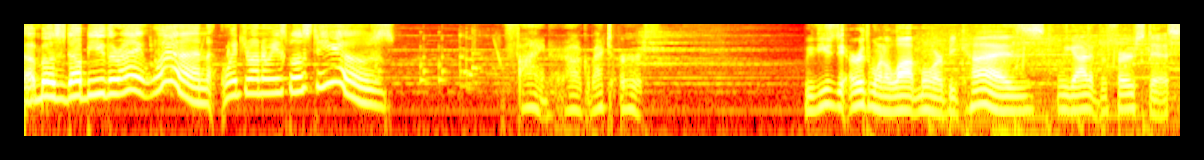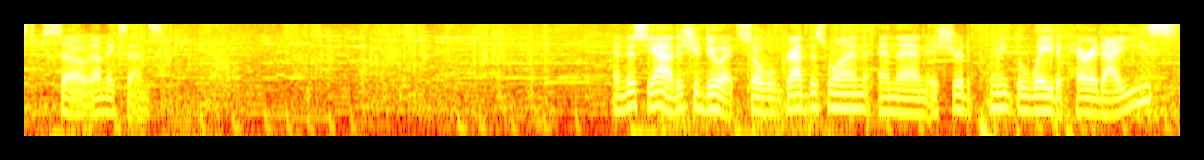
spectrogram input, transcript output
That must not be the right one. Which one are we supposed to use? Fine. I'll go back to Earth. We've used the Earth one a lot more because we got it the firstest, so that makes sense. And this, yeah, this should do it. So we'll grab this one, and then it should point the way to Paradise.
